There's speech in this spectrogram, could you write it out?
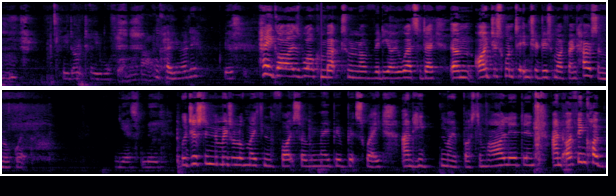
You don't tell you what I'm about. Okay, you ready? Yes. Hey guys, welcome back to another video where today um I just want to introduce my friend Harrison real quick. Yes, me. We're just in the middle of making the fight so we may be a bit sway and he may have busted my eyelid in and I think I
